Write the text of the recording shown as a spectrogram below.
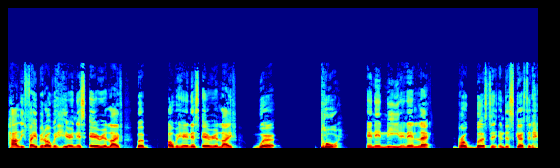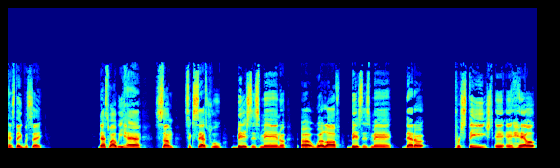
highly favored over here in this area of life, but over here in this area of life, we're poor and in need and in lack broke, busted, and disgusted, as they would say. That's why we have some successful businessmen or uh, well off businessmen that are prestiged and, and, held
